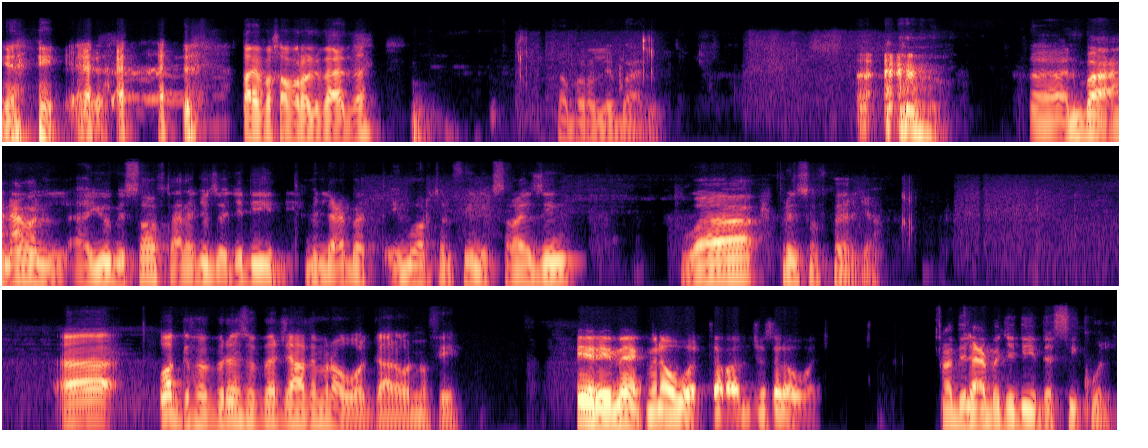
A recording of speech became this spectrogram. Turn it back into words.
طيب الخبر اللي بعده؟ الخبر اللي بعده. أنباء عن عمل Ubisoft على جزء جديد من لعبة Immortal Fenyx Rising و Prince of Persia آه، وقف Prince of Persia هذا من أول قالوا إنه فيه. في remake من أول ترى الجزء الأول. هذه لعبة جديدة sequel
